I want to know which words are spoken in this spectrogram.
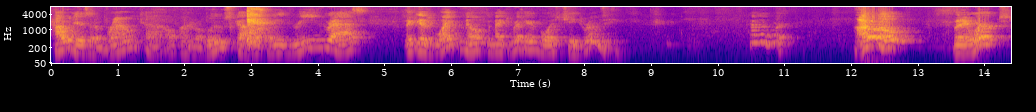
how it is that a brown cow under a blue sky can eat green grass that gives white milk that makes red-haired boys' cheeks rosy. How does it work? I don't know, but it works.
